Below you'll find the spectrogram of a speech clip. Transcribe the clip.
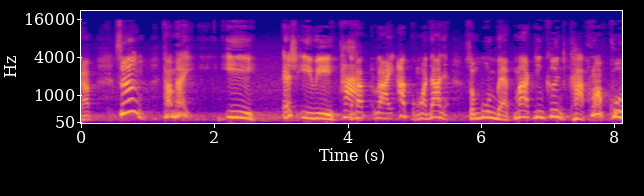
ครับ ซึ่งทำให้ EHEV ค่ะนะครับไลน์อัพของ Honda เนี่ยสมบูรณ์แบบมากยิ่งขึ้น ครับ ครอบคลุม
